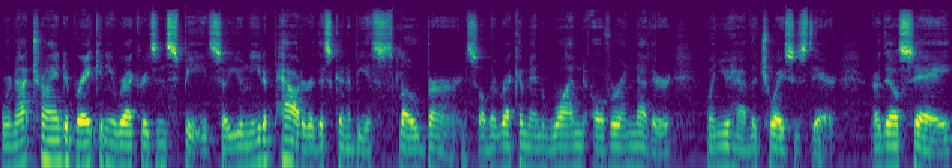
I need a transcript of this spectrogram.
We're not trying to break any records in speed, so you need a powder that's going to be a slow burn. So they'll recommend one over another when you have the choices there. Or they'll say,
